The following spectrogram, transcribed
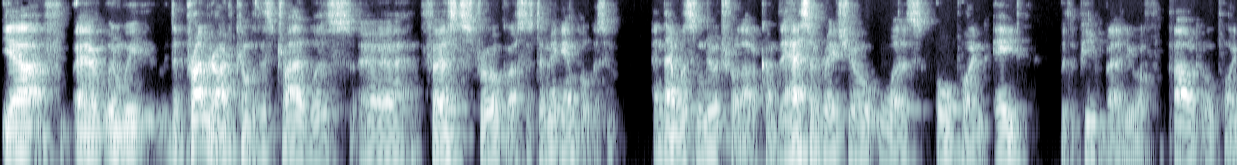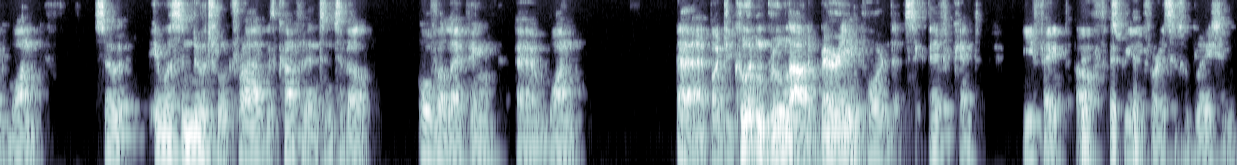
Yeah, uh, when we the primary outcome of this trial was uh, first stroke or systemic embolism, and that was a neutral outcome. The hazard ratio was 0.8 with a p-value of about 0.1. So it was a neutral trial with confidence interval overlapping uh, one. Uh, but you couldn't rule out a very important and significant effect of screening for atrial fibrillation.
